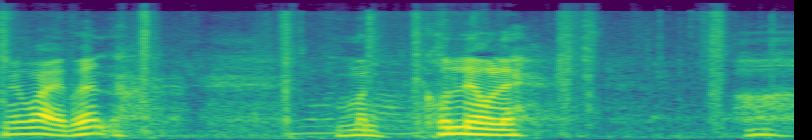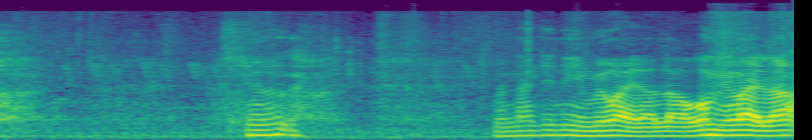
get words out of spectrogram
ไม่ไหวเพื่อน มันคนเร็วเลย มันน่าจะหนีไม่ไหวแล้ว เราก็ไม่ไหวแล้ว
